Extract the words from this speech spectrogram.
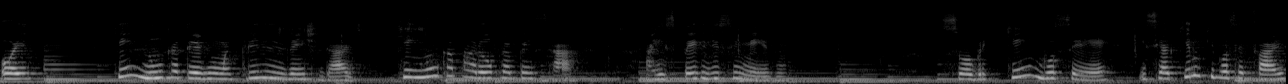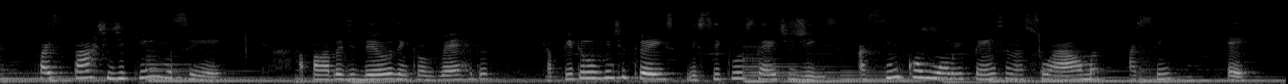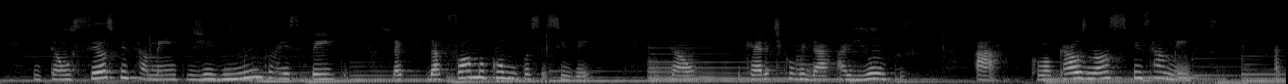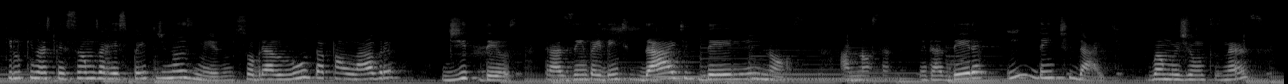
Oi! Quem nunca teve uma crise de identidade? Quem nunca parou para pensar a respeito de si mesmo? Sobre quem você é e se aquilo que você faz faz parte de quem você é. A palavra de Deus em Provérbios, capítulo 23, versículo 7 diz: Assim como o homem pensa na sua alma, assim é. Então, os seus pensamentos diz muito a respeito da, da forma como você se vê. Então, eu quero te convidar a juntos a colocar os nossos pensamentos, aquilo que nós pensamos a respeito de nós mesmos, sobre a luz da palavra de Deus, trazendo a identidade dele em nós, a nossa verdadeira identidade. Vamos juntos nessa?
